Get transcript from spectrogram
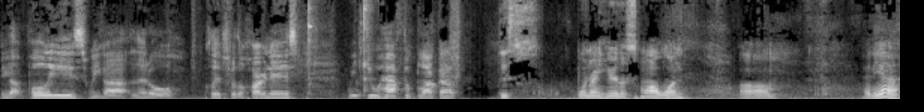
We got pulleys. We got little clips for the harness. We do have to block out this one right here, the small one. Um, and yeah,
